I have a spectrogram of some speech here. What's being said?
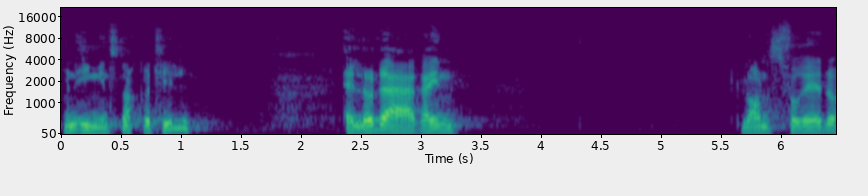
men ingen snakker til, eller det er en landsforræder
